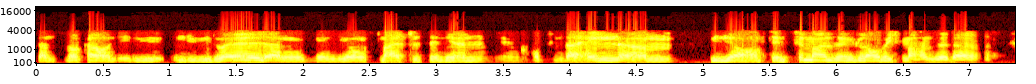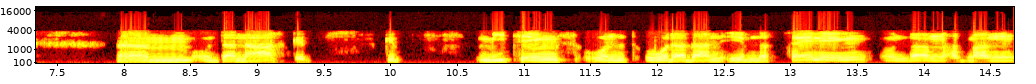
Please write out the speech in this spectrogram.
ganz locker und individuell. Dann gehen die Jungs meistens in ihren, ihren Gruppen dahin, ähm, wie sie auch auf den Zimmern sind, glaube ich, machen sie das. Ähm, und danach gibt's Meetings und oder dann eben das Training und dann hat man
